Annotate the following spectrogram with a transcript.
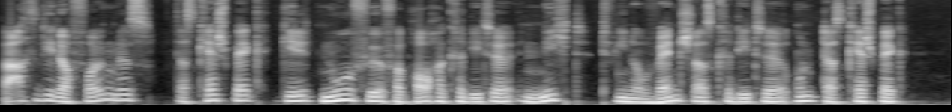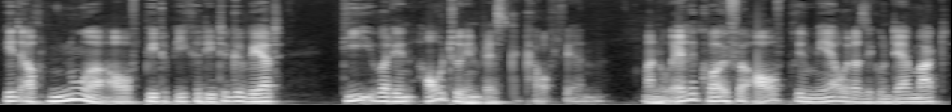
Beachtet jedoch Folgendes, das Cashback gilt nur für Verbraucherkredite, nicht Twino Ventures Kredite und das Cashback wird auch nur auf P2P-Kredite gewährt, die über den Autoinvest gekauft werden. Manuelle Käufe auf Primär- oder Sekundärmarkt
